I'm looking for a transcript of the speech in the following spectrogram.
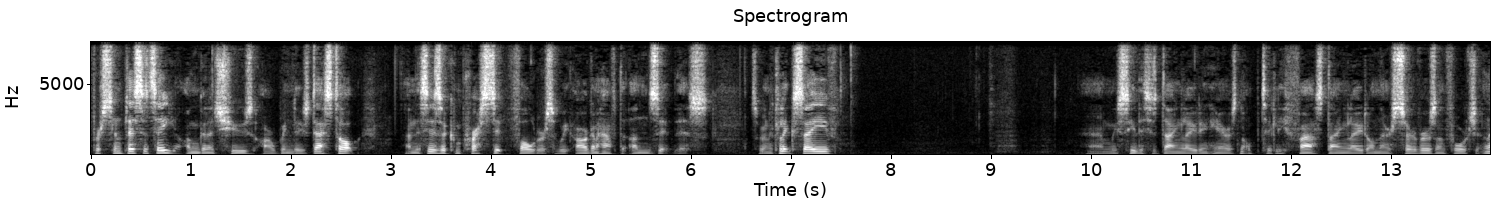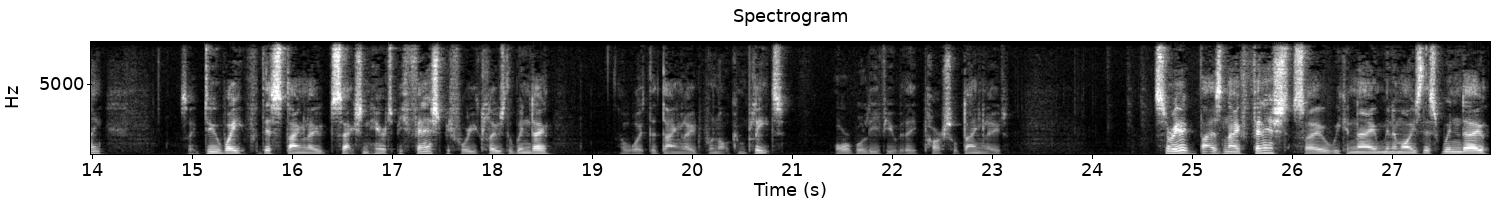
For simplicity, I'm going to choose our Windows desktop And this is a compressed zip folder, so we are going to have to unzip this. So we're going to click save. And we see this is downloading here. It's not a particularly fast download on their servers, unfortunately. So do wait for this download section here to be finished before you close the window. Otherwise the download will not complete or will leave you with a partial download. So we go, that is now finished. So we can now minimize this window.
